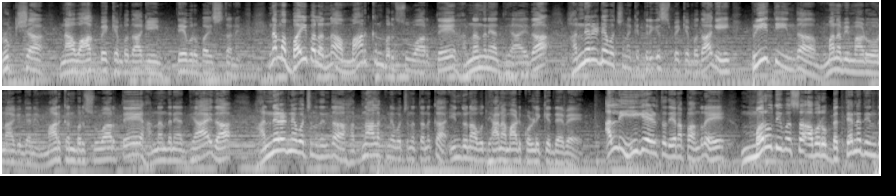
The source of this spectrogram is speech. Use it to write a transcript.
ವೃಕ್ಷ ನಾವು ಆಗ್ಬೇಕೆಂಬುದಾಗಿ ದೇವರು ಬಯಸ್ತಾನೆ. ನಮ್ಮ ಬೈಬಲ್ ಅನ್ನ ಮಾರ್ಕನ್ ಬರೆಸುವಾರ್ತೆ ಹನ್ನೊಂದನೇ ಅಧ್ಯಾಯದ ಹನ್ನೆರಡನೇ ವಚನಕ್ಕೆ ತಿರುಗಿಸಬೇಕೆಂಬುದಾಗಿ ಪ್ರೀತಿಯಿಂದ ಮನವಿ ಮಾಡುವವನಾಗಿದ್ದೇನೆ. ಮಾರ್ಕನ್ ಬರೆಸುವಾರ್ತೆ ಹನ್ನೊಂದನೇ ಅಧ್ಯಾಯದ ಹನ್ನೆರಡನೇ ವಚನದಿಂದ ಹದಿನಾಲ್ಕನೇ ವಚನ ತನಕ ಇಂದು ನಾವು ಧ್ಯಾನ ಮಾಡಿಕೊಳ್ಳಿಕ್ಕಿದ್ದೇವೆ. ಅಲ್ಲಿ ಹೀಗೆ ಹೇಳ್ತದೆ, ಏನಪ್ಪಾ ಅಂದ್ರೆ, ಮರುದಿವಸ ಅವರು ಬೆತ್ತೆನದಿಂದ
